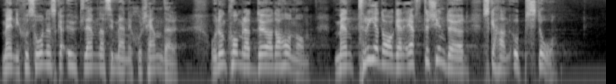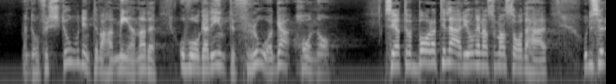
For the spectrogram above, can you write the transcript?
Människosonen ska utlämnas i människors händer och de kommer att döda honom. Men tre dagar efter sin död ska han uppstå. Men de förstod inte vad han menade och vågade inte fråga honom. Se att det var bara till lärjungarna som han sa det här. Och det ser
